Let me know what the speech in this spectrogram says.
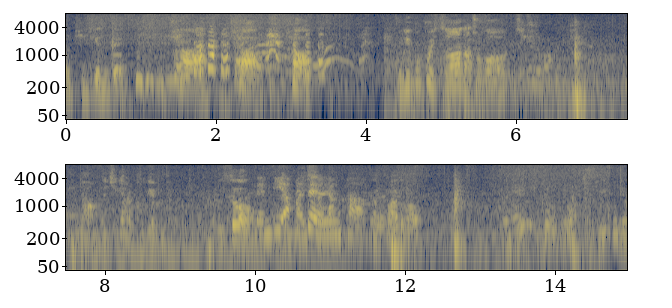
분량 뒤지겠는데? 차, 차, 차. 고기 굽고 있어. 나 저거 찌개 좀 하고. 야, 근데 찌개 할 그게 없네. 있어. 냄비 아까 밑에 있어 양파. 양파 하던 거. 야, 이게 진짜 보세요? 베이컨이야.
